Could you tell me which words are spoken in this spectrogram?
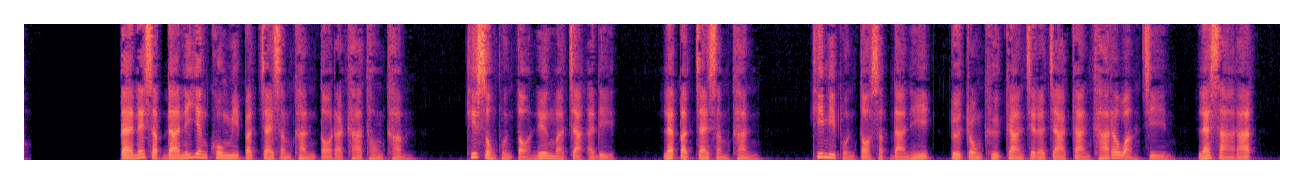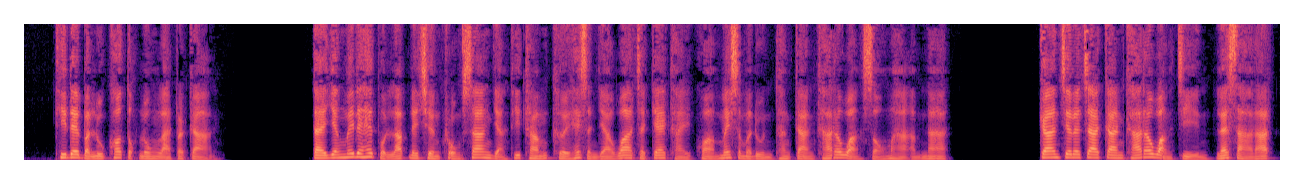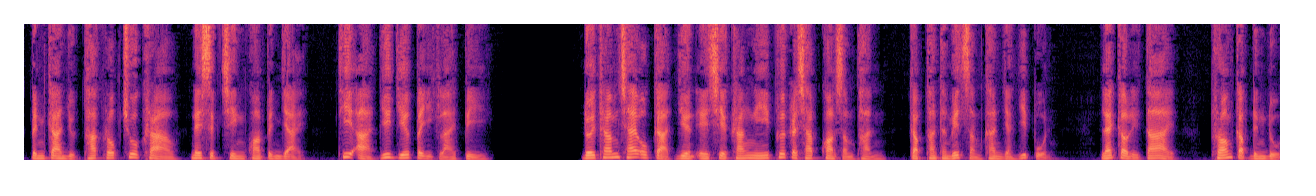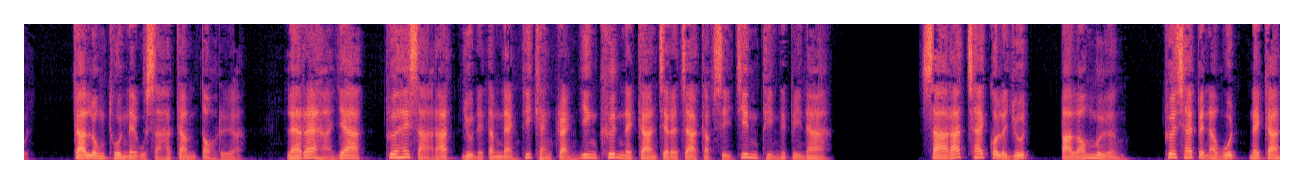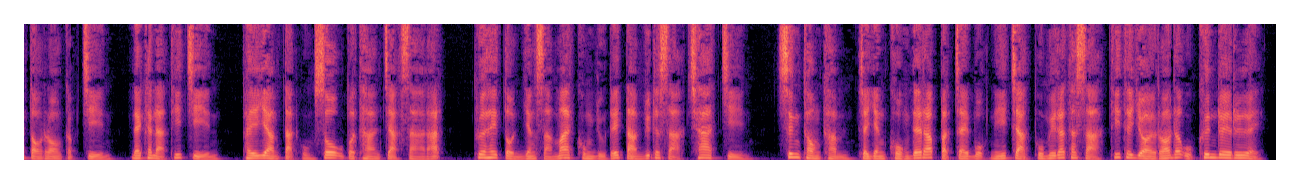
แต่ในสัปดาห์นี้ยังคงมีปัจจัยสำคัญต่อราคาทองคำ ที่ส่งผลต่อเนื่องมาจากอดีต และปัจจัยสำคัญ ที่มีผลต่อสัปดาห์นี้ โดยตรงคือการเจรจาการค้าระหว่างจีน และสหรัฐ ที่ได้บรรลุข้อตกลงหลายประการ แต่ยังไม่ได้ให้ผลลัพธ์ในเชิงโครงสร้างอย่างที่ทรัมป์เคยให้สัญญาว่าจะแก้ไขความไม่สมดุลทางการค้าระหว่างสองมหาอำนาจการเจรจาการค้าระหว่างจีนและสหรัฐเป็นการหยุดพักรบชั่วคราวในศึกชิงความเป็นใหญ่ ที่อาจยืดเยื้อไปอีกหลายปี โดยทรัมป์ใช้โอกาสเยือนเอเชียครั้งนี้เพื่อกระชับความสัมพันธ์ กับพันธมิตรสำคัญอย่างญี่ปุ่น และเกาหลีใต้ พร้อมกับดึงดูด การลงทุนในอุตสาหกรรมต่อเรือ และแร่หายากเพื่อให้สหรัฐอยู่ในตำแหน่งที่แข็งแกร่งยิ่งขึ้นในการเจรจากับสีจิ้นผิงในปีหน้าสหรัฐใช้กลยุทธ์ ป่าล้อมเมือง เพื่อใช้เป็นอาวุธในการต่อรองกับจีน ในขณะที่จีนพยายามตัดห่วงโซ่อุปทานจากสหรัฐ เพื่อให้ตนยังสามารถคงอยู่ได้ตามยุทธศาสตร์ชาติจีน ซึ่งทองคำจะยังคงได้รับปัจจัยบวกนี้จากภูมิรัฐศาสตร์ที่ทยอยร้อนระอุขึ้นเรื่อยๆ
